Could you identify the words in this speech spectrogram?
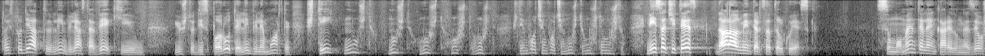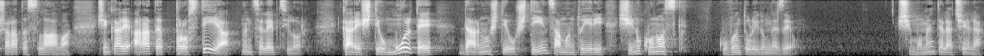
Tu ai studiat limbile astea vechi, eu știu, dispărute, limbile moarte. Știi? Nu știu, nu știu, nu știu, nu știu, nu știu. Și din voce în voce, nu știu, nu știu, nu știu. Nici să citesc, dar al minter să tâlcuiesc. Sunt momentele în care Dumnezeu își arată slava și în care arată prostia înțelepților, care știu multe, dar nu știu știința mântuirii și nu cunosc cuvântul lui Dumnezeu. Și în momentele acelea,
